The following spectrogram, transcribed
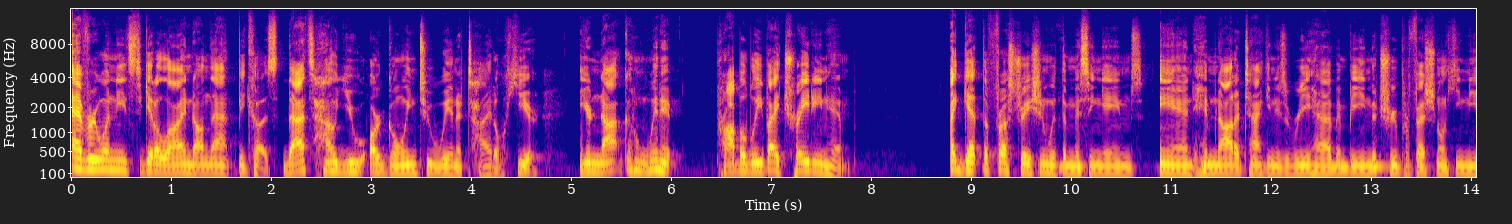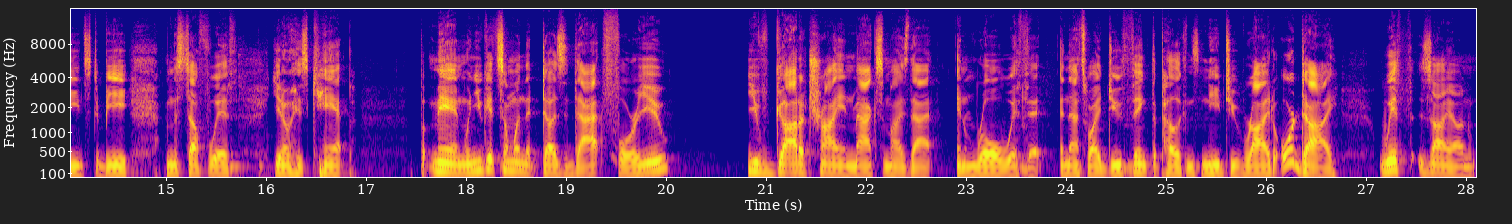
everyone needs to get aligned on that because that's how you are going to win a title here. You're not going to win it probably by trading him. I get the frustration with the missing games and him not attacking his rehab and being the true professional he needs to be and the stuff with, you know, his camp. But man, when you get someone that does that for you, you've got to try and maximize that and roll with it. And that's why I do think the Pelicans need to ride or die with Zion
